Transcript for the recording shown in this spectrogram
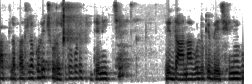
পাতলা পাতলা করে, ছোট ছোট করে কেটে নিচ্ছি। এই দানাগুলোকে বেছে নেব।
